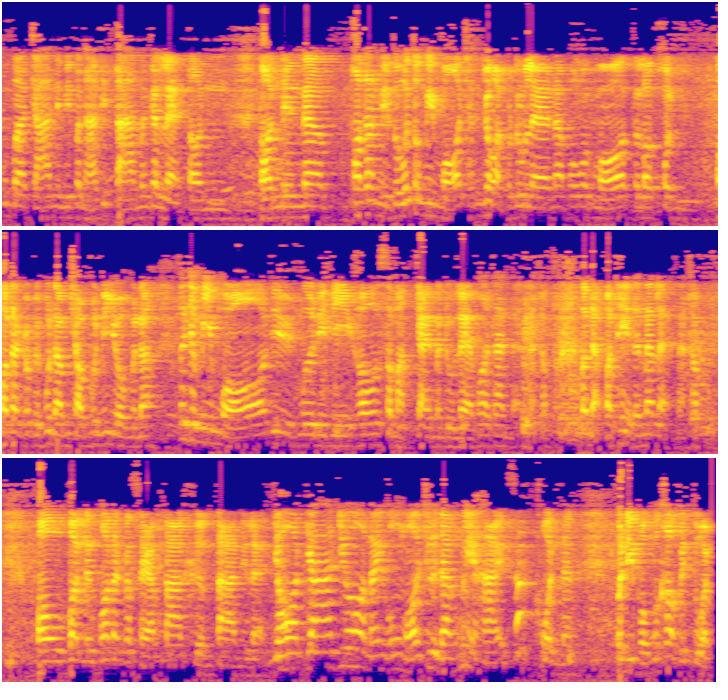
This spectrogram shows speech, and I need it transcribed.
ครูบาอาจารย์เนี่ยมีปัญหาที่ตาเหมือนกันแหละตอนตอนหนึ่งนะพ่อท่านนี่ต้องต้องมีหมอชั้นยอดมาดูแลนะเพราะว่าหมอแต่ละคนพ่อท่านก็เป็นผู้นำชาวพุทธนิยมนะก็จะมีหมอที่มือดีๆเขาสมัครใจมาดูแลพ่อท่านนะครับระดับประเทศนั่นแหละนะครับพอวันหนึ่งพ่อท่านก็แสบตาเคืองตานี่แหละยอดยาย่อในของหมอชื่อดังไม่หายสักคนนะพอดีผมก็เข้าไปตรวจ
